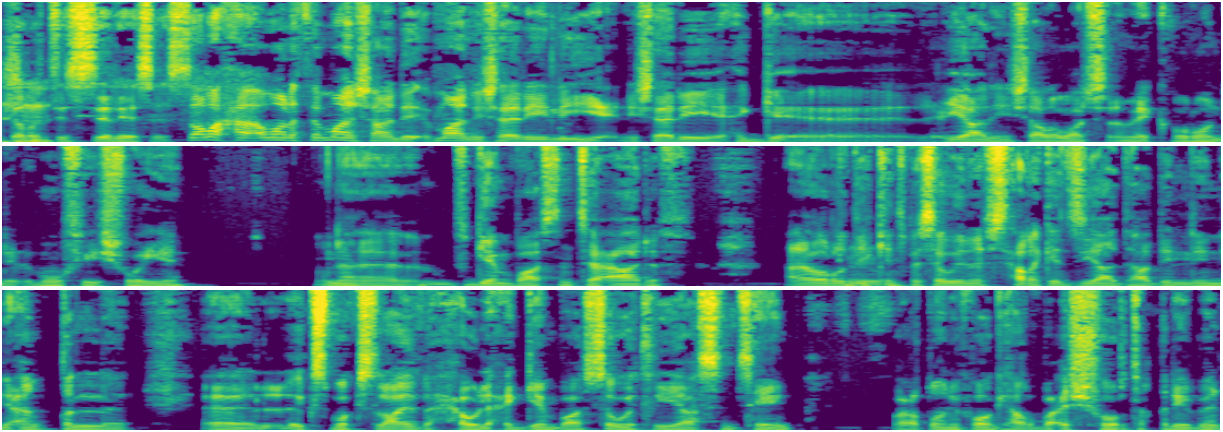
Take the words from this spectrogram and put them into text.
شريت ال Series S صراحة أمانة ما شاري ماني شاري لي يعني شاري حق آه، عيالي إن شاء الله باكر لما يكبرون يلعبون فيه شوية. في Game Pass أنت عارف. أنا already أيوه. كنت بسوي نفس حركة زياد هذه اللي إني أنقل آه، ال Xbox Live احوله حق Game Pass سويت لي إياه سنتين. وأعطوني فوقها أربع شهور تقريبا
